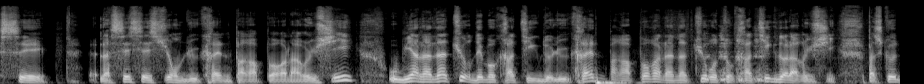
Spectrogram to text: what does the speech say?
c'est la sécession de l'Ukraine par rapport à la Russie, ou bien la nature démocratique de l'Ukraine par rapport à la nature autocratique de la Russie? Parce que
